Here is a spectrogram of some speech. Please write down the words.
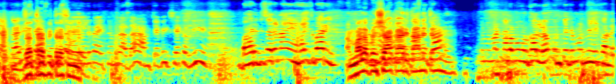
शाकाहारी जत्रा फित्रा समजा. दादा. आमच्यापेक्षा कमी. भारी दिसायला नाही हाईच भारी. मला पण शाकाहारीच आणायचं ना मग. तुम्ही मटणाला बघून खाल्लं पण त्याच्यामध्ये हे खाल्लं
